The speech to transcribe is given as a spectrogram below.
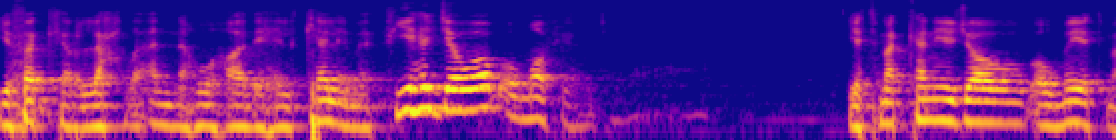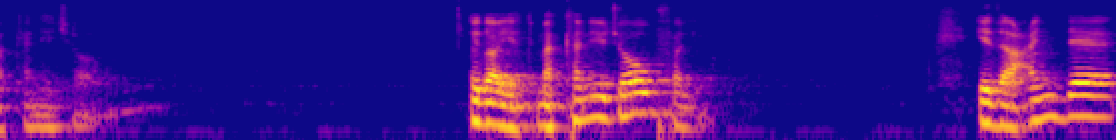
يفكر لحظة أنه هذه الكلمة فيها جواب أو ما فيها جواب. يتمكن يجاوب أو ما يتمكن يجاوب. إذا يتمكن يجاوب فليقل. إذا عنده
